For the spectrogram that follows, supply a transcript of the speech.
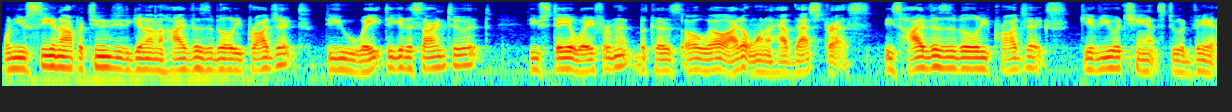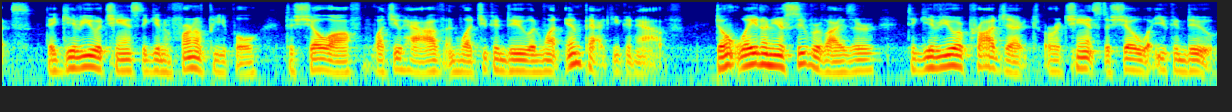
When you see an opportunity to get on a high visibility project, do you wait to get assigned to it? Do you stay away from it because, oh, well, I don't want to have that stress? These high visibility projects give you a chance to advance. They give you a chance to get in front of people to show off what you have and what you can do and what impact you can have. Don't wait on your supervisor to give you a project or a chance to show what you can do.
